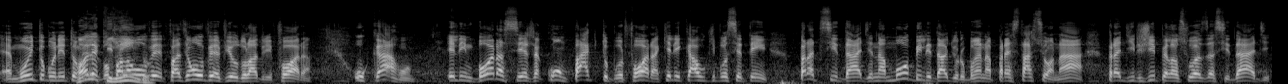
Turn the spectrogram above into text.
é muito bonito mesmo. Olha vou que um lindo. over- fazer um overview do lado de fora. O carro, ele embora seja compacto por fora, aquele carro que você tem praticidade na mobilidade urbana para estacionar, para dirigir pelas ruas da cidade,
